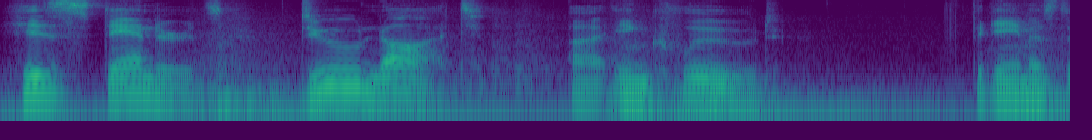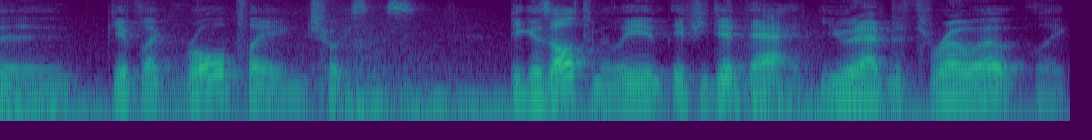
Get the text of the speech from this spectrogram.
his standards do not uh, include the game has to give like role playing choices because ultimately if you did that you would have to throw out like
